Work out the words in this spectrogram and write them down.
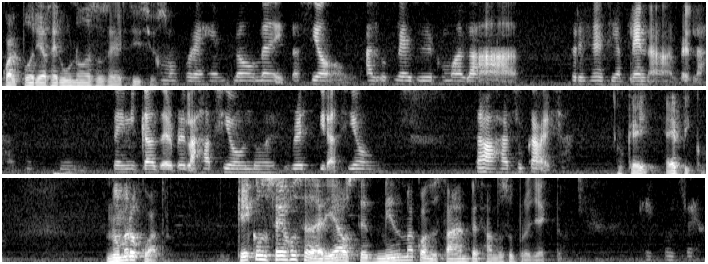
cuál podría ser uno de esos ejercicios? Como por ejemplo meditación, algo que le ayude como a la presencia plena, relajación, técnicas de relajación o de respiración, trabajar su cabeza. Ok, épico. Número cuatro. ¿Qué consejo se daría a usted misma cuando estaba empezando su proyecto? ¿Qué consejo?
